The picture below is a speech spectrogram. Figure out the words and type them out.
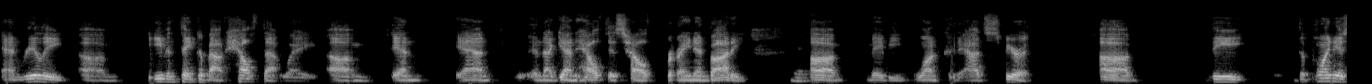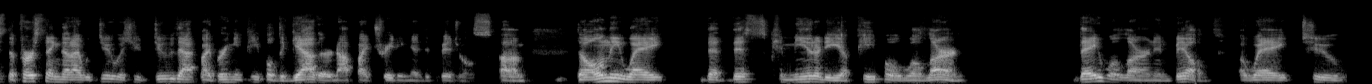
and really um, even think about health that way. Um, and and and again, health is health, brain and body. Yeah. Um, maybe one could add spirit. Uh, the the point is the first thing that I would do is you do that by bringing people together, not by treating individuals. Um, the only way that this community of people will learn, they will learn and build a way to,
